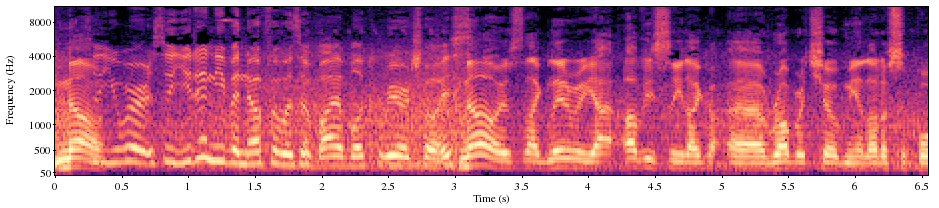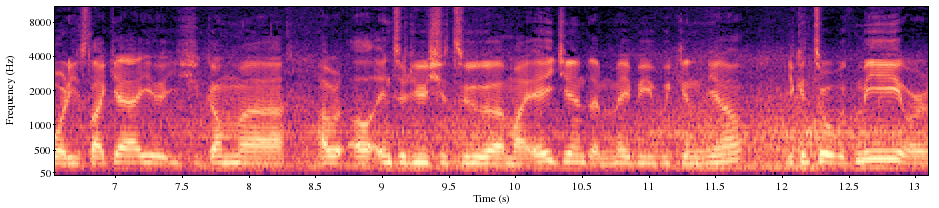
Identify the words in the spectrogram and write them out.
No, So you were so you didn't even know if it was a viable career choice. No, it's like literally, obviously, like uh, Robert showed me a lot of support. He's like, yeah, you, you should come. Uh, I'll, I'll introduce you to uh, my agent, and maybe we can, you know, you can tour with me or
